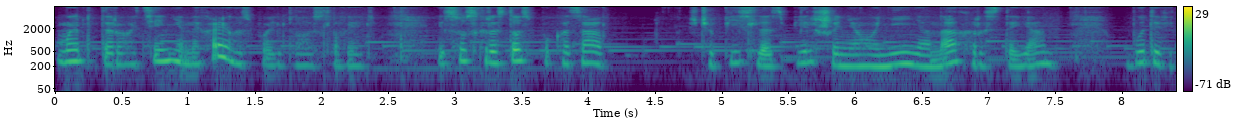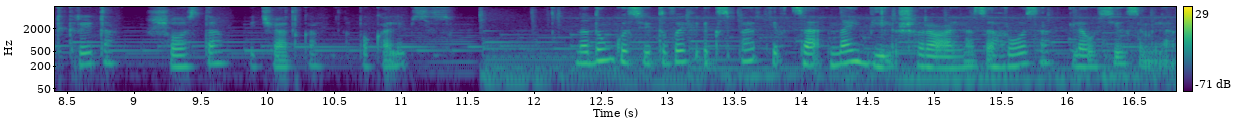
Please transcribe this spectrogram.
Мир дорогоцінні, нехай Господь благословить. Ісус Христос показав, що після збільшення гоніння на християн буде відкрита шоста печатка апокаліпсису. На думку світових експертів, це найбільш реальна загроза для усіх землян.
